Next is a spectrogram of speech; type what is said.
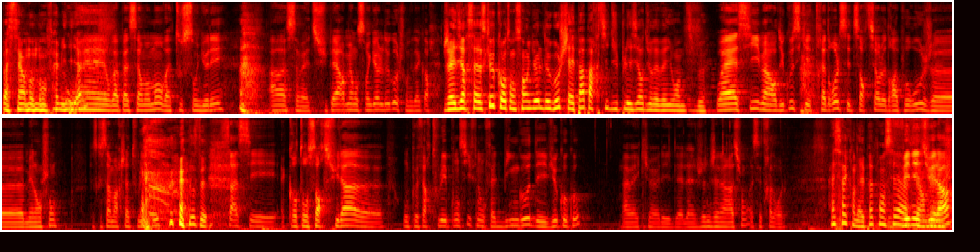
passer un moment familial. Ouais, on va passer un moment, on va tous s'engueuler. ah, ça va être super, mais on s'engueule de gauche, on est d'accord. J'allais dire ça, est-ce que quand on s'engueule de gauche, ça fait pas partie du plaisir du réveillon un petit peu? Ouais, si, mais alors du coup, ce qui est très drôle, c'est de sortir le drapeau rouge euh, Mélenchon. Parce que ça marche à tous les coups. Ça, c'est. Quand on sort celui-là, euh, on peut faire tous les poncifs. Nous, on fait le bingo des vieux cocos avec euh, les- la, la jeune génération. Et c'est très drôle. Ah, c'est vrai qu'on n'avait pas pensé à. Venezuela,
